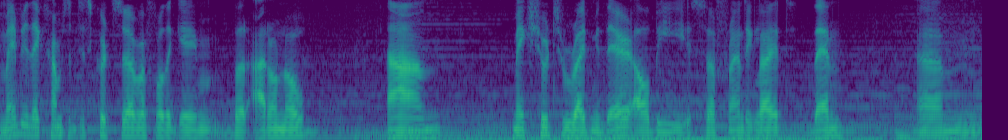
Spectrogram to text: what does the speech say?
Maybe there comes a Discord server for the game, but I don't know. Um, make sure to write me there. I'll be Sir Frantic Light then. Um,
